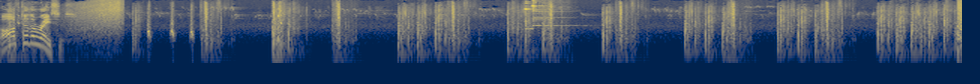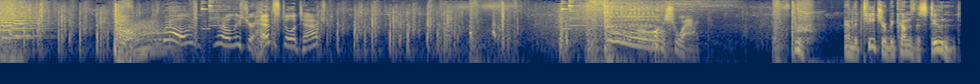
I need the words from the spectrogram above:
Off to the races. Well, you know, at least your head's still attached. Bushwhacked. And the teacher becomes the student.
